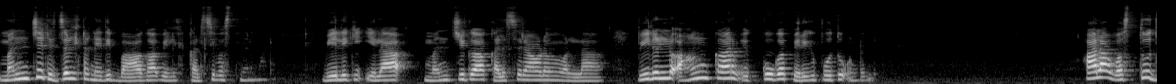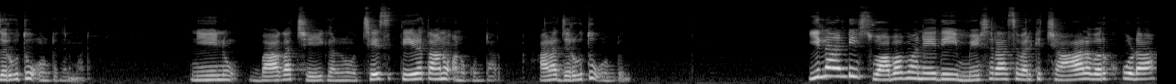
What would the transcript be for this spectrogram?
మంచి రిజల్ట్ అనేది బాగా వీళ్ళకి కలిసి వస్తుంది అనమాట వీళ్ళకి ఇలా మంచిగా కలిసి రావడం వల్ల వీళ్ళల్లో అహంకారం ఎక్కువగా పెరిగిపోతూ ఉంటుంది. అలా వస్తూ జరుగుతూ ఉంటుందన్నమాట. నేను బాగా చేయగలను చేసి తీరతాను అనుకుంటారు. అలా జరుగుతూ ఉంటుంది. ఇలాంటి స్వభావం అనేది మేషరాశి వారికి చాలా వరకు కూడా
